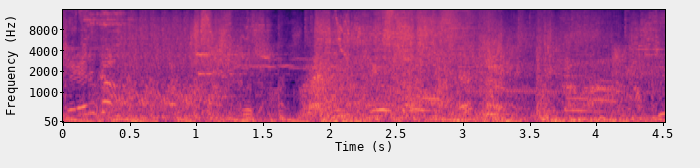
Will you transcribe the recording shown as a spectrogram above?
知れるかよし気を貸して Two!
